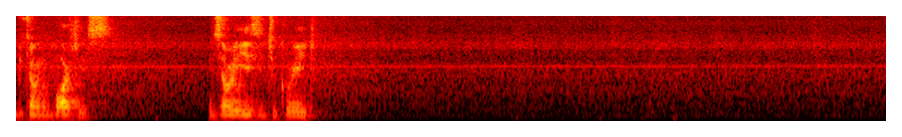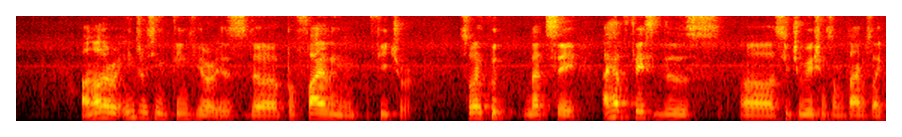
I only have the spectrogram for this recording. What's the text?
becoming Portuguese. It's very easy to create. Another interesting thing here is the profiling feature. So I could, let's say, I have faced this uh, situation sometimes like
